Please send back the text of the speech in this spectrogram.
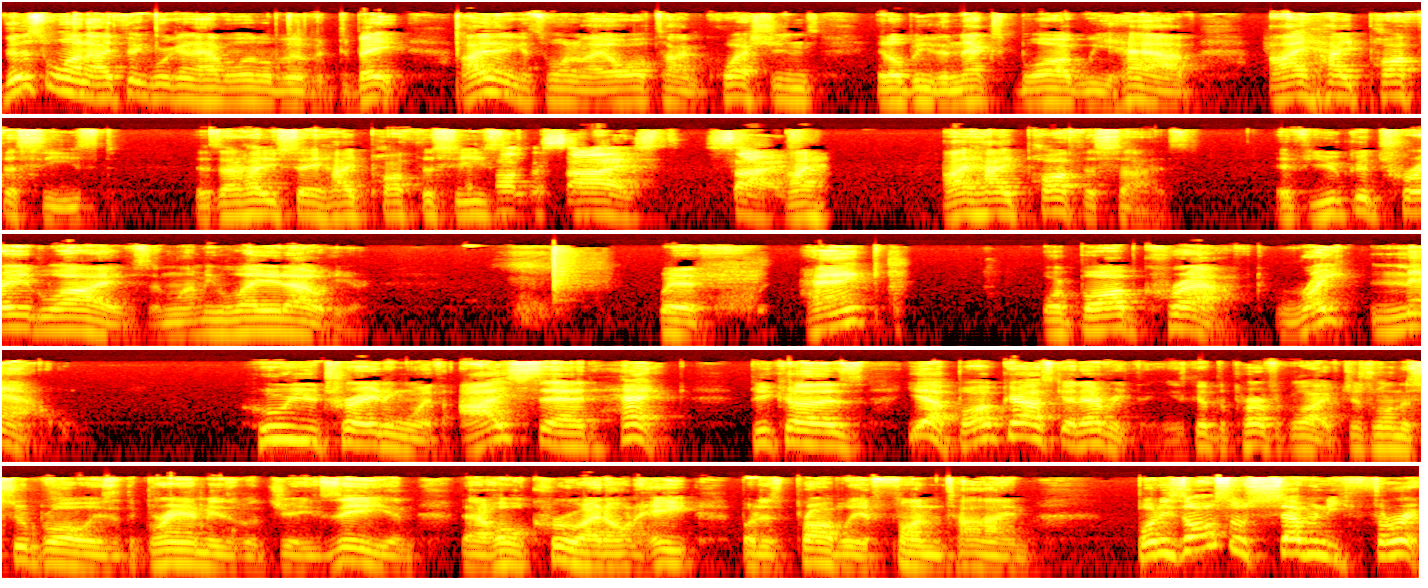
This one, I think we're going to have a little bit of a debate. I think it's one of my all-time questions. It'll be the next blog we have. I hypothesized. Is that how you say hypotheses? Hypothesized. Size. I, I hypothesized if you could trade lives, and let me lay it out here, with Hank or Bob Kraft right now, who are you trading with? I said Hank because yeah, Bob Kraft's got everything. He's got the perfect life. Just won the Super Bowl. He's at the Grammys with Jay Z and that whole crew. I don't hate, but it's probably a fun time. But he's also 73.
